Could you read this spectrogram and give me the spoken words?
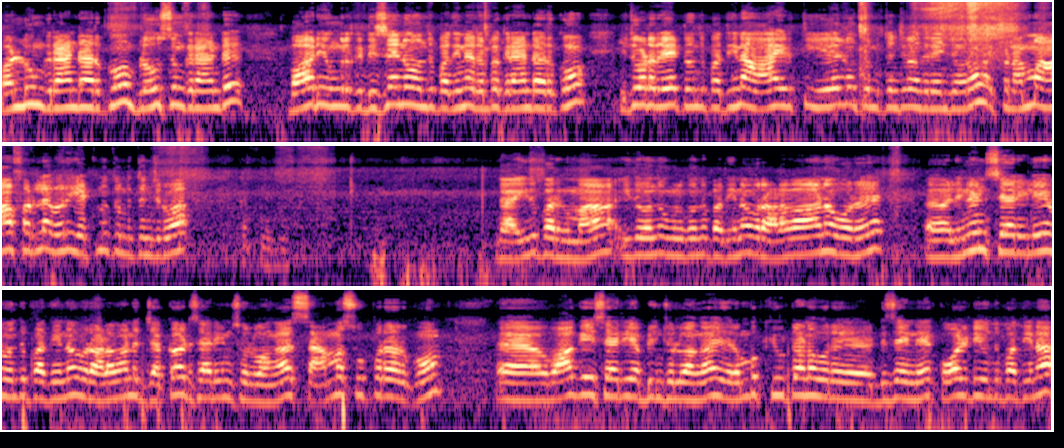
பல்லும் கிராண்டாக இருக்கும் ப்ளவுஸும் கிராண்டு பாடி உங்களுக்கு டிசைனும் வந்து பார்த்தீங்கன்னா ரொம்ப கிராண்டாக இருக்கும். இதோட ரேட் வந்து பார்த்தீங்கன்னா ஆயிரத்தி எழுநூற்றி தொண்ணூத்தஞ்சு ரூபா அந்த ரேஞ்ச் வரும். இப்போ நம்ம ஆஃபரில் வெறும் எட்நூற்றி தொண்ணூத்தஞ்சு ரூபா. இந்த இது பாருங்கம்மா. இது வந்து உங்களுக்கு வந்து பார்த்தீங்கன்னா ஒரு அழகான ஒரு லினன் சேரீலேயே வந்து பார்த்தீங்கன்னா ஒரு அழகான ஜக்கார்ட் சேரீன்னு சொல்லுவாங்க. செம்ம சூப்பராக இருக்கும். வாகை saree அப்படின்னு சொல்லுவாங்க. இது ரொம்ப க்யூட்டான ஒரு டிசைனு குவாலிட்டி வந்து பார்த்தீங்கன்னா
